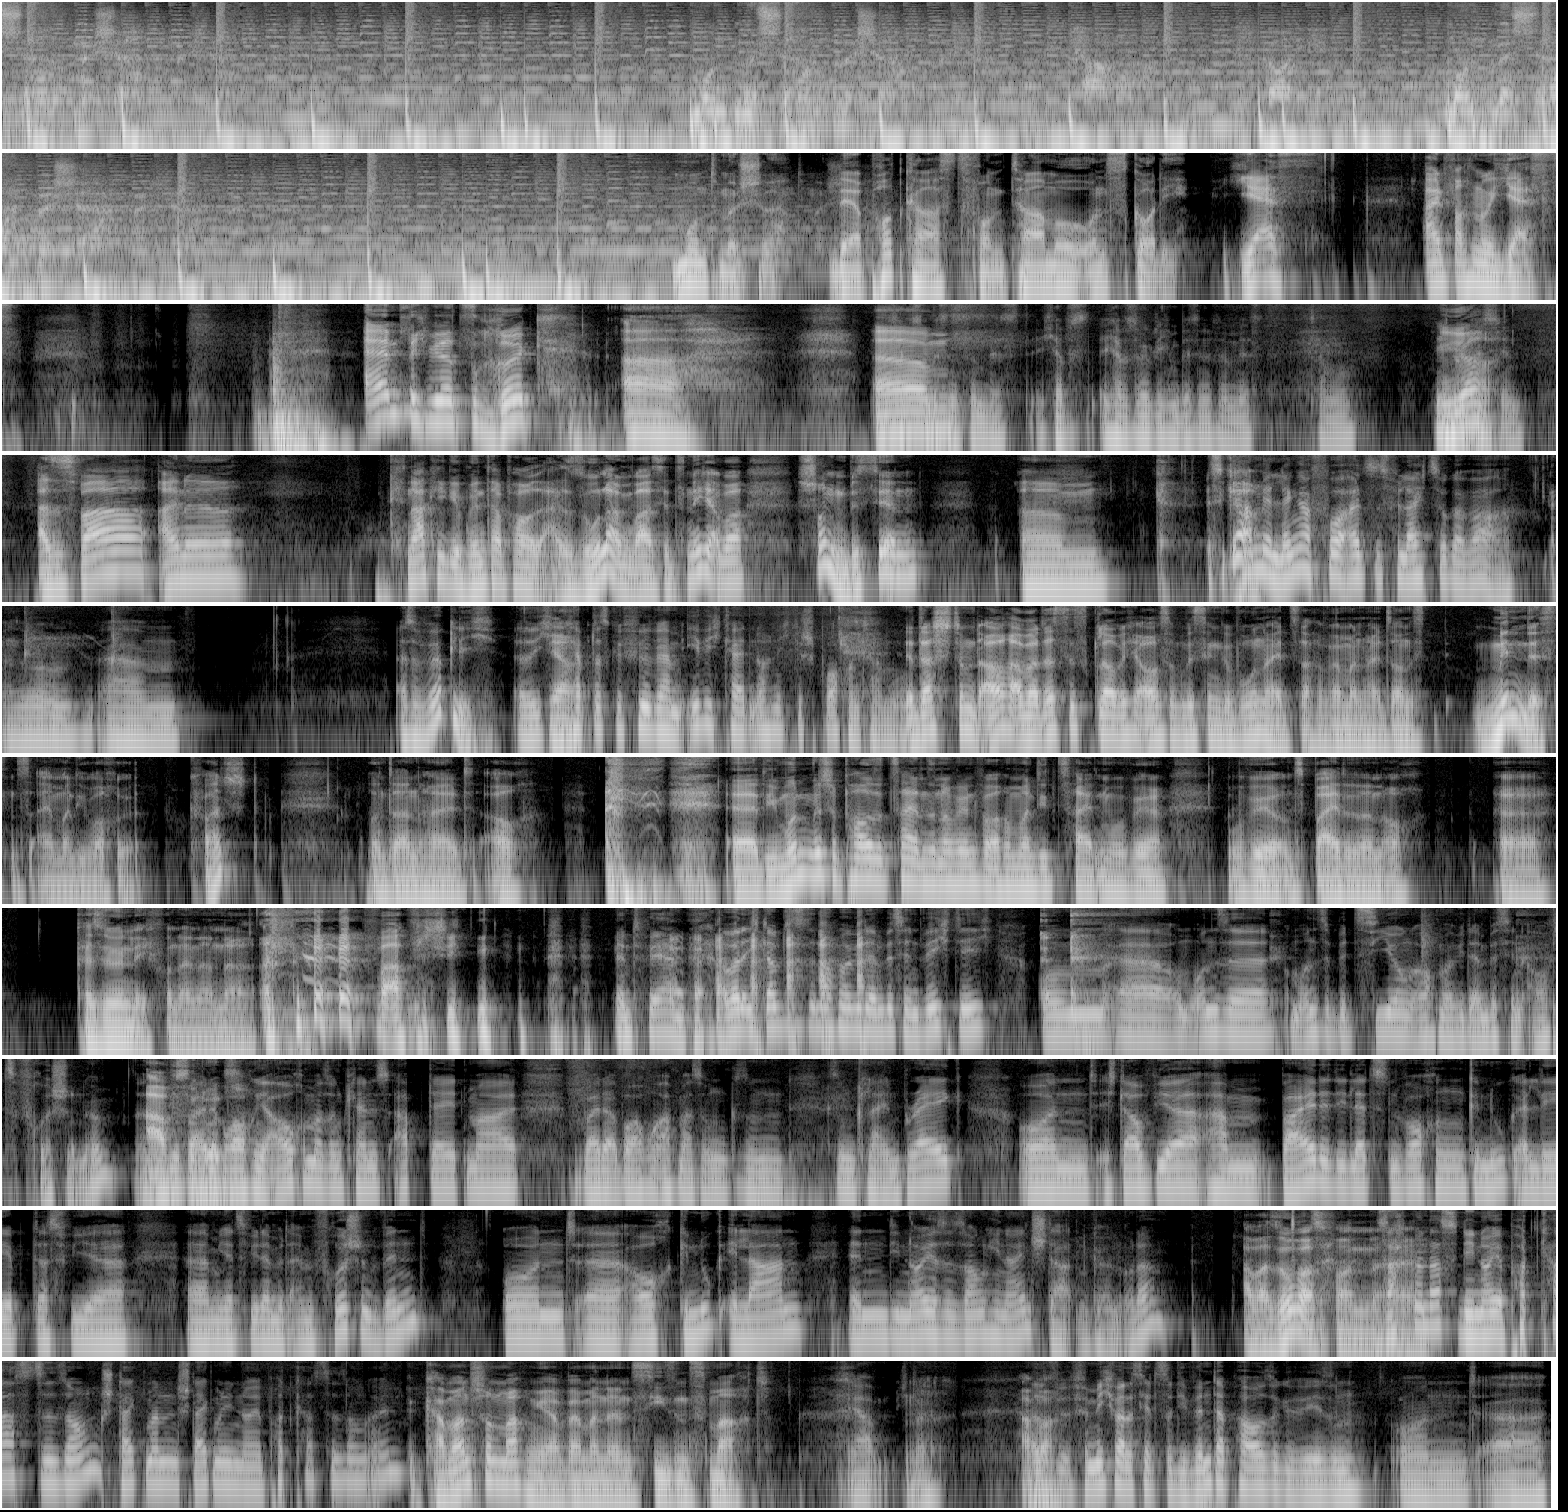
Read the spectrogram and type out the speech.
Mundmische. Mundmische. Mundmische. Tamo. Scotty. Mundmische. Mundmische. Mundmische. Der Podcast von Tamo und Scotty. Yes. Einfach nur yes. Endlich wieder zurück. Ah. Ich hab's ein Ähm, bisschen vermisst. Ich hab's, ich hab's wirklich ein bisschen vermisst, Tamo. Nicht ja. Also es war eine knackige Winterpause. Also so lang war es jetzt nicht, aber schon ein bisschen. Ähm, Es Ja. kam mir länger vor, als es vielleicht sogar war. Also, ähm, also wirklich. Also ich, Ja. ich habe das Gefühl, wir haben Ewigkeiten noch nicht gesprochen, Tamo. ja, das stimmt auch, aber das ist, glaube ich, auch so ein bisschen Gewohnheitssache, wenn man halt sonst mindestens einmal die Woche quatscht und dann halt auch. äh, die Mundmische-Pausezeiten sind auf jeden Fall auch immer die Zeiten, wo wir, wo wir uns beide dann auch äh, persönlich voneinander verabschieden. entfernen. Aber ich glaube, das ist dann auch mal wieder ein bisschen wichtig, um, äh, um, unsere, um unsere Beziehung auch mal wieder ein bisschen aufzufrischen. Ne? Also wir Absolut. beide brauchen ja auch immer so ein kleines Update mal. Wir beide brauchen auch mal so, ein, so, ein, so einen kleinen Break. Und ich glaube, wir haben beide die letzten Wochen genug erlebt, dass wir ähm, jetzt wieder mit einem frischen Wind und äh, auch genug Elan in die neue Saison hineinstarten können, oder? Aber sowas von. Sagt äh, man das? Die neue Podcast-Saison? Steigt man, steigt man in die neue Podcast-Saison ein? Kann man schon machen, ja, wenn man dann Seasons macht. Ja, Ne? Aber Also für, für mich war das jetzt so die Winterpause gewesen und äh,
